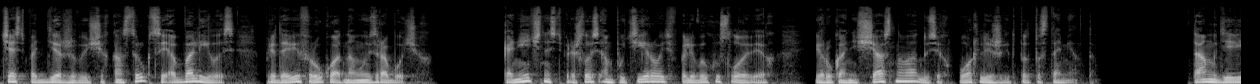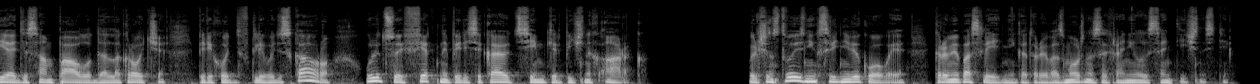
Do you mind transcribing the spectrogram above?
часть поддерживающих конструкций обвалилась, придавив руку одному из рабочих. Конечность пришлось ампутировать в полевых условиях, и рука несчастного до сих пор лежит под постаментом. Там, где Виа де Сан-Пауло де Ла Кроче переходит в Кливо Дискауру, улицу эффектно пересекают семь кирпичных арок. Большинство из них средневековые, кроме последней, которая, возможно, сохранилась с античности –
